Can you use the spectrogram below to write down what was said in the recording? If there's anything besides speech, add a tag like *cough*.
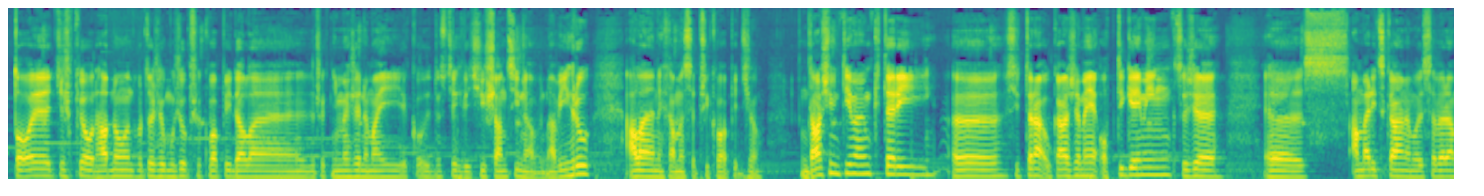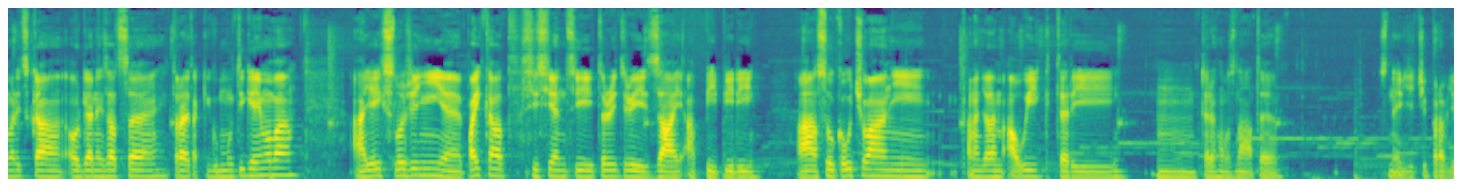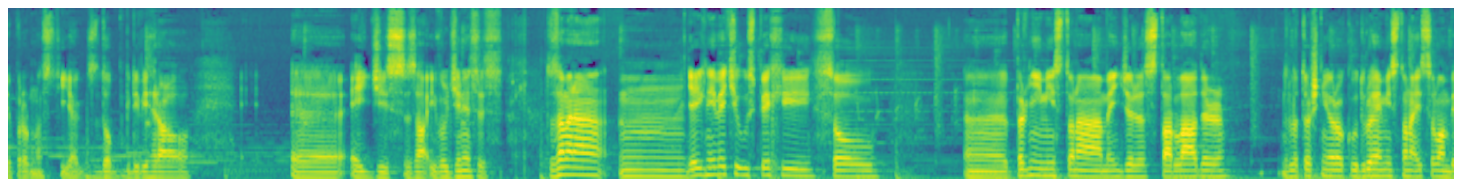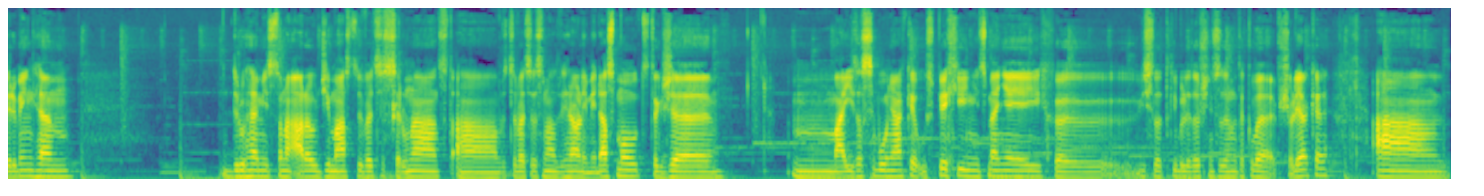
to je těžké odhadnout, protože můžou překvapit, ale řekněme, že nemají jako jednu z těch větších šancí na, na výhru, ale necháme se překvapit, že Dalším týmem, který uh, si teda ukážeme, je Opti Gaming, což je uh, americká nebo je severoamerická organizace, která je taky multigameová. A jejich složení je PyCat, CCNC, 33, Zai a PPD a jsou koučováni Kanadělem Aui, který, hm, kterého znáte s největší pravděpodobností, jak z dob, kdy vyhrál uh, Aegis za Evil Genesis. To znamená, um, jejich největší úspěchy jsou uh, první místo na Major Star Ladder z letošního roku, druhé místo na Isle Birmingham, druhé místo na ROG Master 2017 a v roce 2017 vyhráli Midas Mode, takže um, mají za sebou nějaké úspěchy, nicméně jejich uh, výsledky byly letošní sezóny takové všelijaké a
